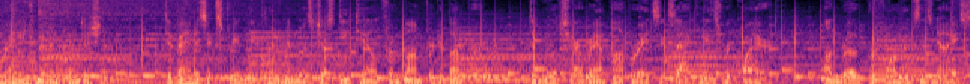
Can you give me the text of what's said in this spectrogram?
arrangement and condition. The van is extremely clean and was just detailed from bumper to bumper. The wheelchair ramp operates exactly as required. On-road performance is nice,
